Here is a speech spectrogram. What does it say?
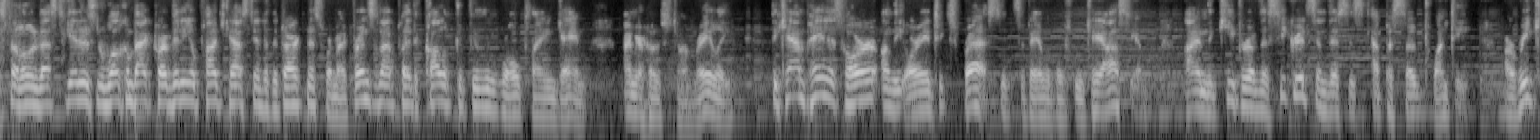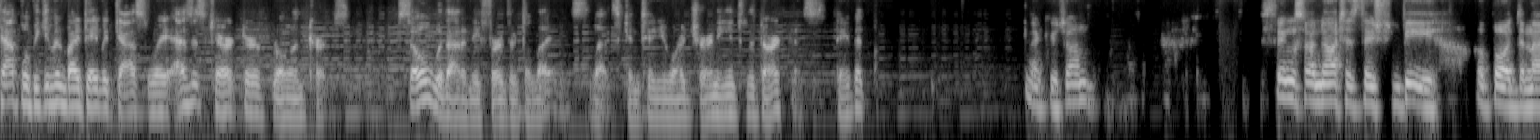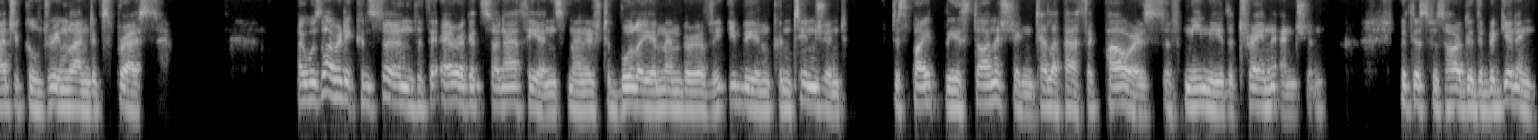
Greetings, fellow investigators, and welcome back to our video podcast, Into the Darkness, where my friends and I play the Call of Cthulhu role playing game. I'm your host, Tom Rayleigh. The campaign is Horror on the Orient Express. It's available from Chaosium. I'm the Keeper of the Secrets, and this is episode 20. Our recap will be given by David Gasaway as his character, Roland Kurtz. So, without any further delays, let's continue our journey into the darkness. David? Thank you, Tom. Things are not as they should be aboard the magical Dreamland Express. I was already concerned that the arrogant Sarnathians managed to bully a member of the Ibian contingent, despite the astonishing telepathic powers of Mimi, the train engine. But this was hardly the beginning.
